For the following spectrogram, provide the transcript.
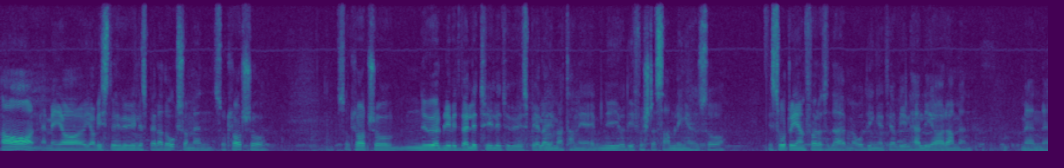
ja nej, men jag, jag visste hur vi ville spela det också men såklart så Såklart så, nu har det blivit väldigt tydligt hur vi vill spela i och med att han är ny och det är första samlingen så det är svårt att jämföra sådär och det är inget jag vill heller göra men, men eh,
